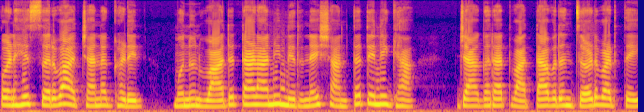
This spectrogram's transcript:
पण हे सर्व अचानक घडेल म्हणून वाद टाळा आणि निर्णय शांततेने घ्या. ज्या घरात वातावरण जड वाटते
